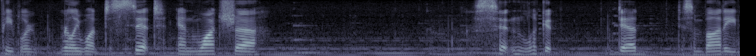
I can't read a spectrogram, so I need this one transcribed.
people are, really want to sit and watch, uh, sit and look at dead, disembodied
